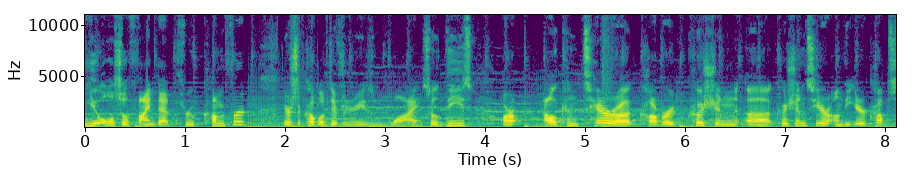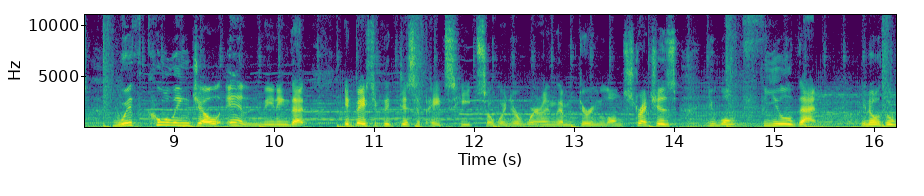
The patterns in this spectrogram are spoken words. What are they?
you also find that through comfort. There's a couple of different reasons why. So these are Alcantara covered cushion uh, cushions here on the ear cups with cooling gel in, meaning that it basically dissipates heat. So when you're wearing them during long stretches, you won't feel that, you know, the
